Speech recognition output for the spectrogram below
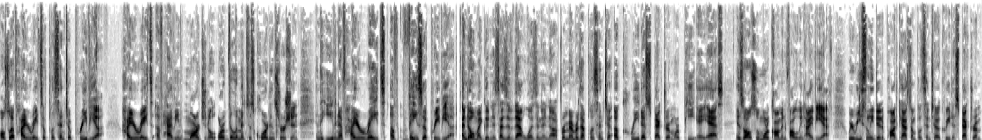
also have higher rates of placenta previa higher rates of having marginal or filamentous cord insertion, and they even have higher rates of vasa previa. And oh my goodness, as if that wasn't enough, remember that placenta accreta spectrum, or PAS, is also more common following IVF. We recently did a podcast on placenta accreta spectrum,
